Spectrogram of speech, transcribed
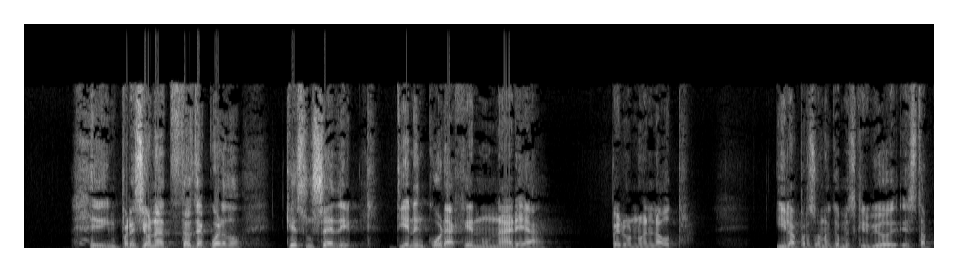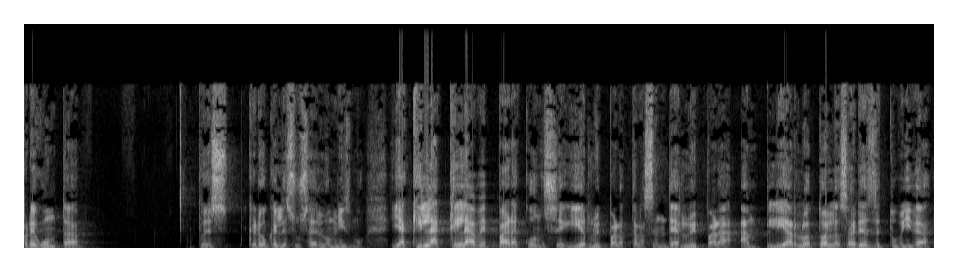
Impresionante, ¿estás de acuerdo? ¿Qué sucede? Tienen coraje en un área pero no en la otra. Y la persona que me escribió esta pregunta, pues creo que le sucede lo mismo. Y aquí la clave para conseguirlo y para trascenderlo y para ampliarlo a todas las áreas de tu vida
